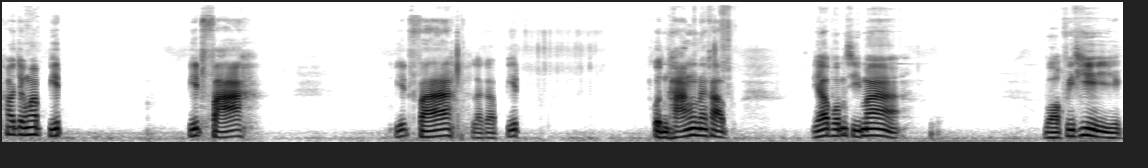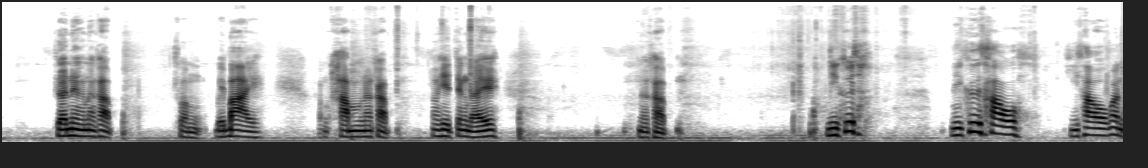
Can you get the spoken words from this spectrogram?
เขาจังมาปิด ปิดฝา ปิดฝาแล้วก็ปิดกลนถังนะครับ เดี๋ยวผมสีมาบอกวิธีอีกเทื่อหนึงนะครับ ช่วงบ่ายๆคำๆนะครับเขาเฮ็ดจังไดนะครับ นี่คือนี่คือเทาขี่เทามัน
